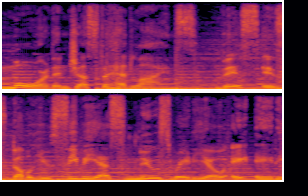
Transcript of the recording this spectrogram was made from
More than just the headlines. This is WCBS News Radio 880.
